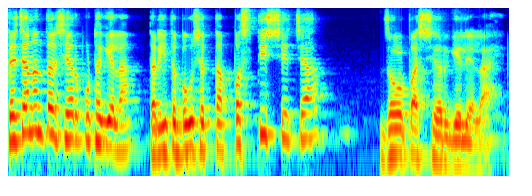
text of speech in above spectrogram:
त्याच्यानंतर शेअर कुठं गेला? तर इथं बघू शकता पस्तीसशेच्या जवळपास शेअर गेलेला आहे.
